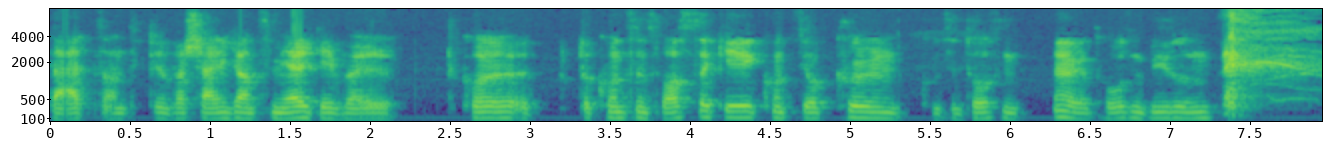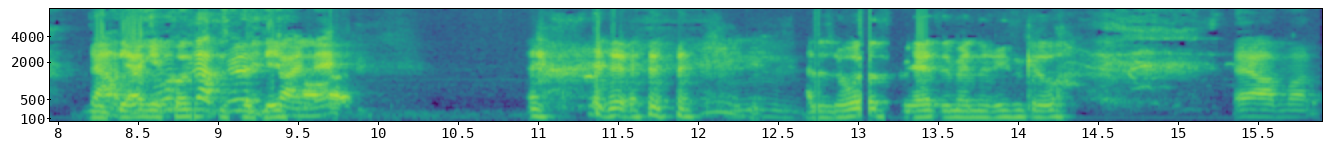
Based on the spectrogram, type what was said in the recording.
Da wahrscheinlich ans Meer gehen, weil du, du kannst ins Wasser gehen, kannst dich abkühlen, kannst in Hosen, äh, in Hosen wieseln. Die Ja, das muss natürlich sein, ne? Hallo, das Meer ist immer ein riesengroß. Ja, Mann.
